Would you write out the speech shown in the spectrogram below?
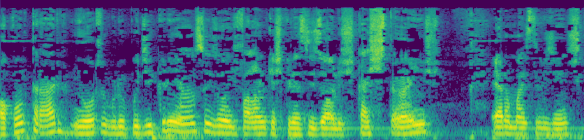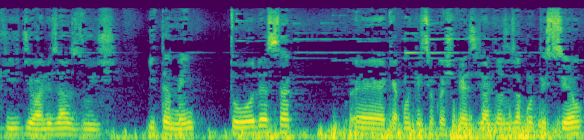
ao contrário, em outro grupo de crianças, onde falaram que as crianças de olhos castanhos eram mais inteligentes que de olhos azuis. E também toda essa é, que aconteceu com as crianças de olhos azuis aconteceu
